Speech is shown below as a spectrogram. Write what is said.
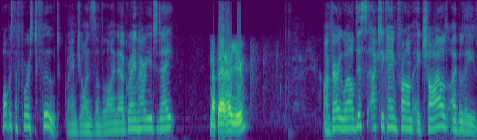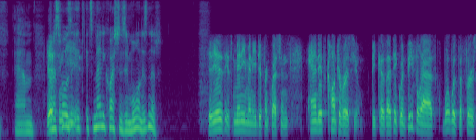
What was the first food? Graham joins us on the line now. Graham, how are you today? Not bad. How are you? I'm very well. This actually came from a child, I believe. Um, yes, and I suppose it, it's many questions in one, isn't it? It is. It's many, many different questions, and it's controversial because I think when people ask what was the first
